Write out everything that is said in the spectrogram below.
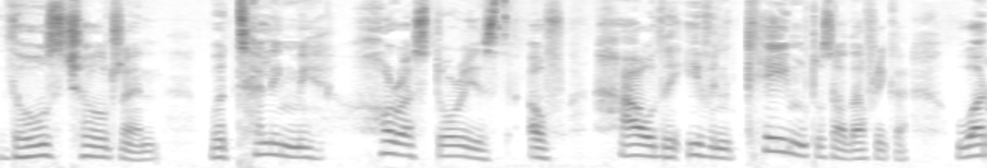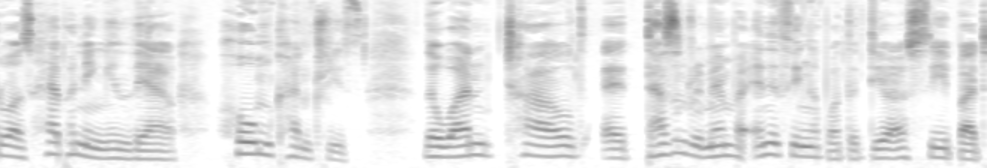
those children were telling me horror stories of how they even came to South Africa, what was happening in their home countries. The one child uh, doesn't remember anything about the DRC, but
